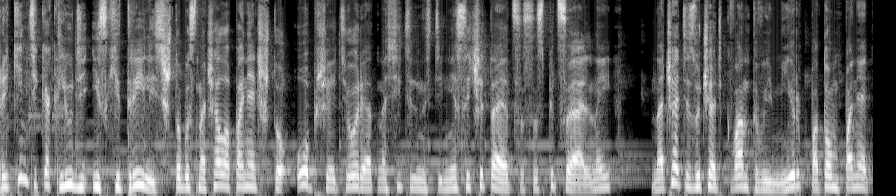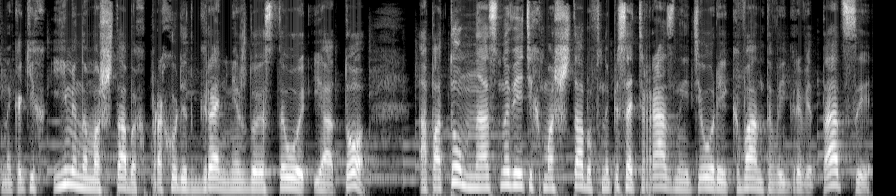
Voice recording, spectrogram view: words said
Прикиньте, как люди исхитрились, чтобы сначала понять, что общая теория относительности не сочетается со специальной, начать изучать квантовый мир, потом понять, на каких именно масштабах проходит грань между СТО и АТО, а потом на основе этих масштабов написать разные теории квантовой гравитации,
